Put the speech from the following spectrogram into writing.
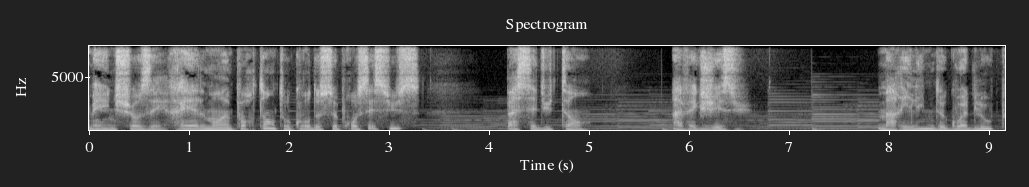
Mais une chose est réellement importante au cours de ce processus, passer du temps avec Jésus. Marilyn de Guadeloupe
